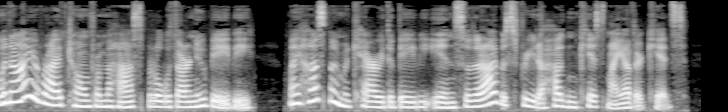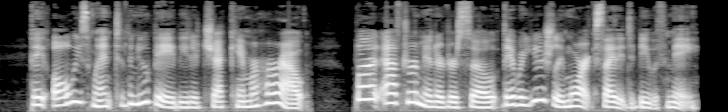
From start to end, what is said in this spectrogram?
When I arrived home from the hospital with our new baby, my husband would carry the baby in so that I was free to hug and kiss my other kids. They always went to the new baby to check him or her out, but after a minute or so, they were usually more excited to be with me.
